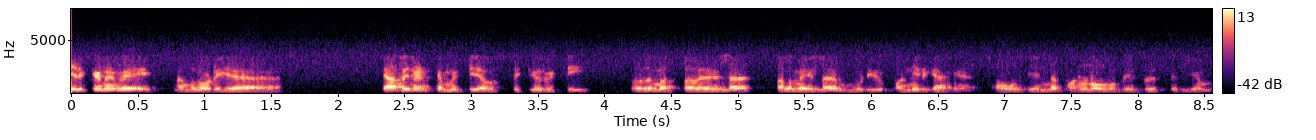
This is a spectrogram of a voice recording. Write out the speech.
ஏற்கனவே நம்மளுடைய கேபினட் கமிட்டி ஆஃப் செக்யூரிட்டி பிரதமர் தலையில தலைமையில முடிவு பண்ணியிருக்காங்க. அவங்களுக்கு என்ன பண்ணணும் அப்படின்றது தெரியும்.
